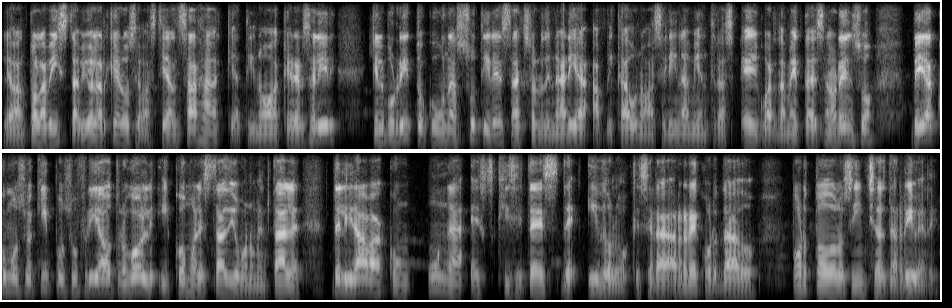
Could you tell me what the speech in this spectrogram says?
levantó la vista, vio al arquero Sebastián Saja que atinó a querer salir y el burrito con una sutileza extraordinaria aplicaba una vaselina mientras el guardameta de San Lorenzo veía cómo su equipo sufría otro gol y cómo el estadio monumental deliraba con una exquisitez de ídolo que será recordado por todos los hinchas de River.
